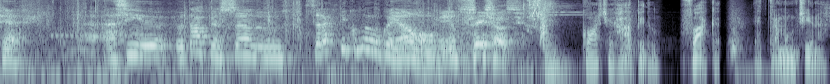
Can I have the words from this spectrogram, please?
chefe, assim, eu, eu tava pensando, será que tem como eu ganhar um aumento? Sem chance. Corte rápido. Faca é Tramontina.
